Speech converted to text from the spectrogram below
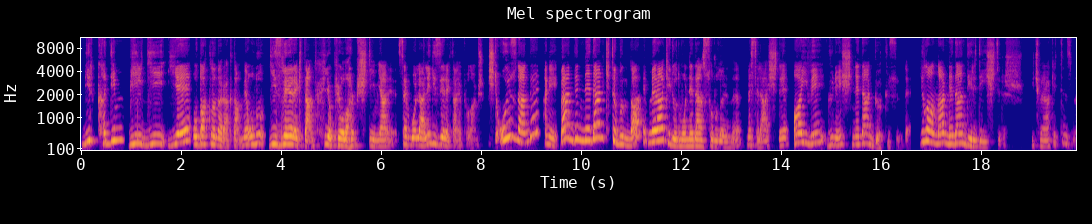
Bir kadim bilgiye odaklanaraktan ve onu gizleyerekten yapıyorlarmış diyeyim yani. Sembollerle gizleyerekten yapıyorlarmış. İşte o yüzden de hani ben de neden kitabında hep merak ediyordum o neden sorularını. Mesela işte ay ve güneş neden gökyüzünde? Yılanlar neden deri değiştirir? Hiç merak ettiniz mi?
